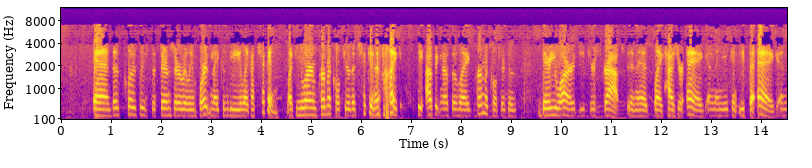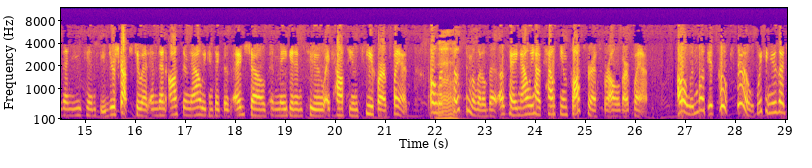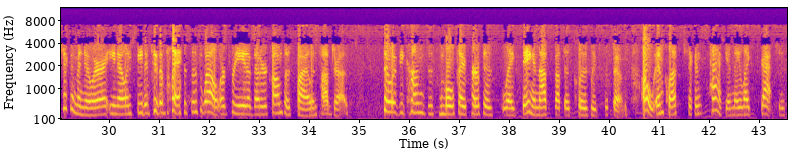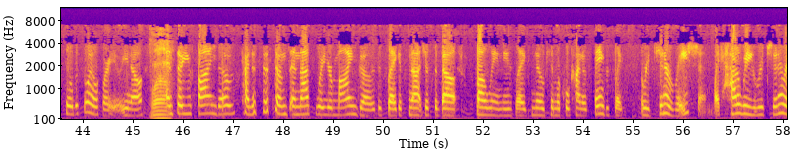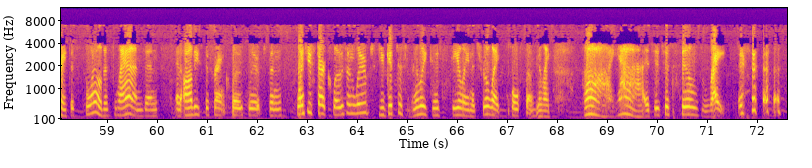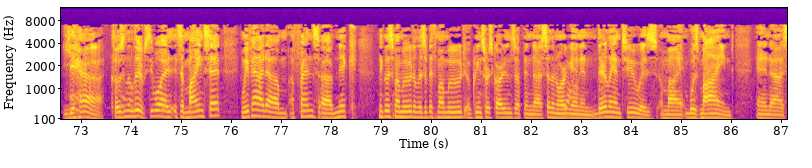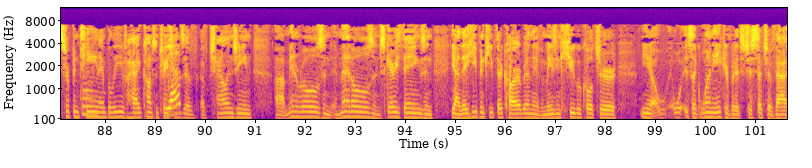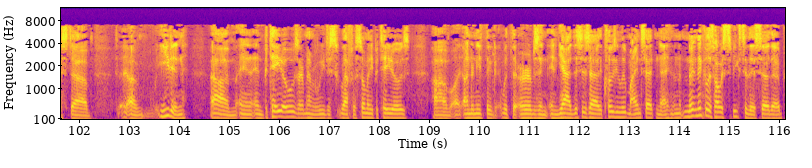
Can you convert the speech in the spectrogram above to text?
And those closed loop systems are really important. They can be like a chicken. Like you learn permaculture, the chicken is like the epicness of like permaculture because there you are, eat your scraps, and it's like has your egg, and then you can eat the egg, and then you can feed your scraps to it, and then also now we can take those eggshells and make it into a calcium tea for our plants. Oh, wow. let's toast them a little bit. Okay, now we have calcium phosphorus for all of our plants. Oh, and look, it poops too. We can use that chicken manure, you know, and feed it to the plants as well, or create a better compost pile and top dress so it becomes this multi-purpose like thing, and that's about those closed loop systems. Oh, and plus chickens peck, and they like scratch and till the soil for you, you know. Wow. And so you find those kind of systems, and that's where your mind goes. It's like it's not just about following these like no chemical kind of things. It's like a regeneration. Like how do we regenerate this soil, this land, and and all these different closed loops and once you start closing loops, you get this really good feeling. It's real like wholesome. You're like, ah, oh, yeah, it, it just feels right. yeah, closing the loops. Well, it's a mindset. We've had um, friends, uh, Nick, Nicholas Mahmood, Elizabeth Mahmood of Green Source Gardens up in uh, Southern Oregon, yeah. and their land too was mi- was mined, and uh, serpentine, mm. I believe, high concentrations yep. of of challenging uh, minerals and, and metals and scary things. And yeah, they heap and keep their carbon. They have amazing hugelkultur. You know, it's like one acre, but it's just such a vast uh, uh, Eden. Um, and, and potatoes. I remember we just left with so many potatoes um, underneath the with the herbs. And, and yeah, this is a closing loop mindset. And, and Nicholas always speaks to this. So the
